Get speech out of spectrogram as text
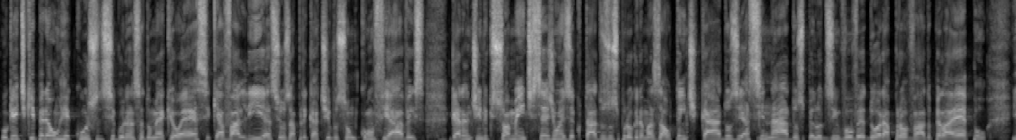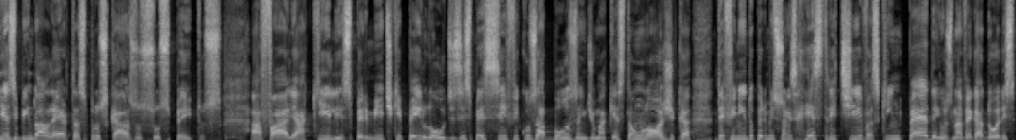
O Gatekeeper é um recurso de segurança do macOS que avalia se os aplicativos são confiáveis, garantindo que somente sejam sejam executados os programas autenticados e assinados pelo desenvolvedor aprovado pela Apple e exibindo alertas para os casos suspeitos. A falha Aquiles permite que payloads específicos abusem de uma questão lógica, definindo permissões restritivas que impedem os navegadores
